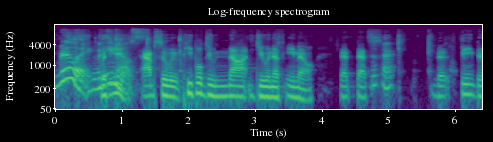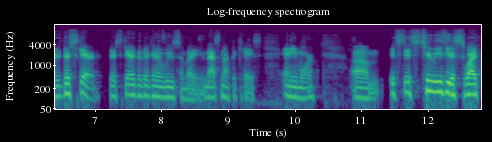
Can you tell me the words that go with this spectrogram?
really with, with emails. emails absolutely people do not do enough email that that's okay. the being they're they're scared. They're scared that they're going to lose somebody, and that's not the case anymore. Um, it's it's too easy to swipe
